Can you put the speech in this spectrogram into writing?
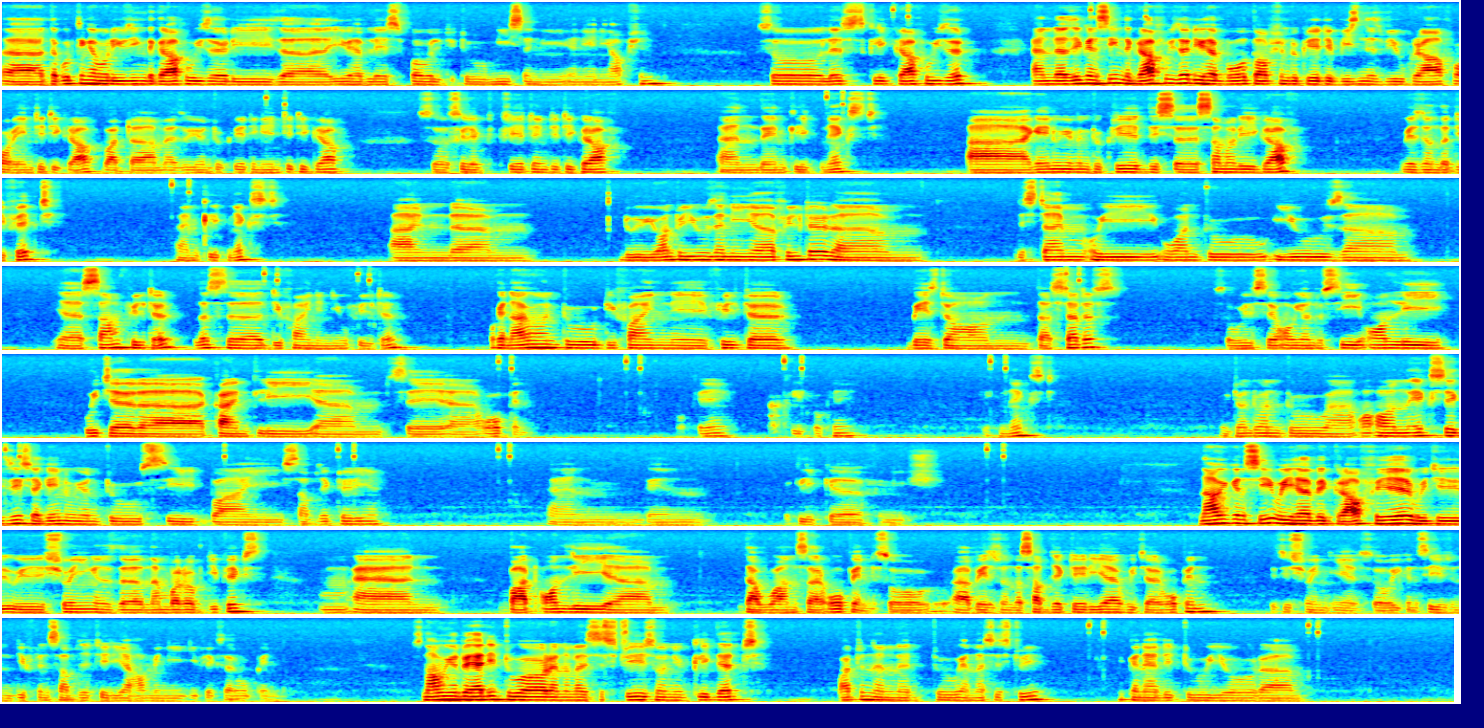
Uh, the good thing about using the graph wizard is uh, you have less probability to miss any any any option. So let's click graph wizard and as you can see in the graph wizard you have both option to create a business view graph or entity graph. But um, as we want to creating entity graph so select create entity graph and then click next. Uh, again we are going to create this uh, summary graph based on the defect and click next. And um, do you want to use any uh, filter? Um, this time we want to use um, sum filter. Let's uh, define a new filter. Okay now I want to define a filter based on the status. So we'll say oh, we want to see only which are uh, currently um, say uh, open. Okay click ok. Click next we don't want to uh, on x-axis again we want to see it by subject area. And then we click uh, finish. Now you can see we have a graph here which is showing us the number of defects. Um, and but only um, the ones are opened. So uh, based on the subject area which are open which is showing here so you can see in different subject area how many defects are opened. So now we are going to add it to our analysis tree. So when you click that button and add to analysis tree you can add it to your uh,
